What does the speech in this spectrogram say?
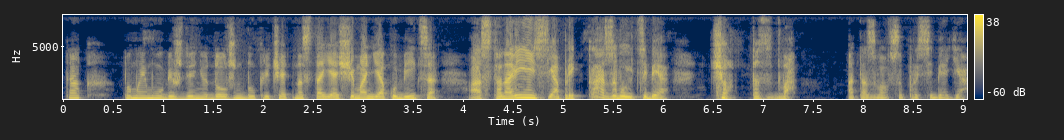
Так, по моему убеждению, должен был кричать настоящий маньяк-убийца. «Остановись! Я приказываю тебе! Черт-то с два!» Отозвался про себя я.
